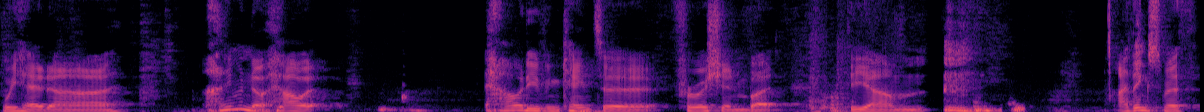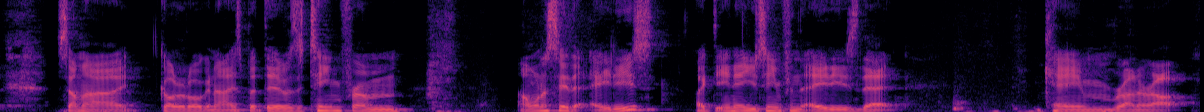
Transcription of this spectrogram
we had uh, I don't even know how it how it even came to fruition, but the um, I think Smith somehow got it organized. But there was a team from I want to say the 80s, like the NAU team from the 80s that came runner up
